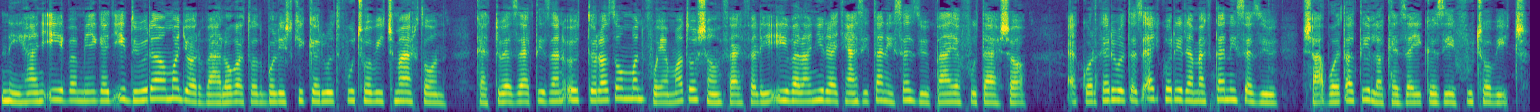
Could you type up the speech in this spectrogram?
Néhány éve még egy időre a magyar válogatottból is kikerült Fucsovics Márton. 2015-től azonban folyamatosan felfelé ével a nyíregyházi teniszező pályafutása. Ekkor került az egykori remek teniszező Sábolt Attila kezei közé Fucsovics.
